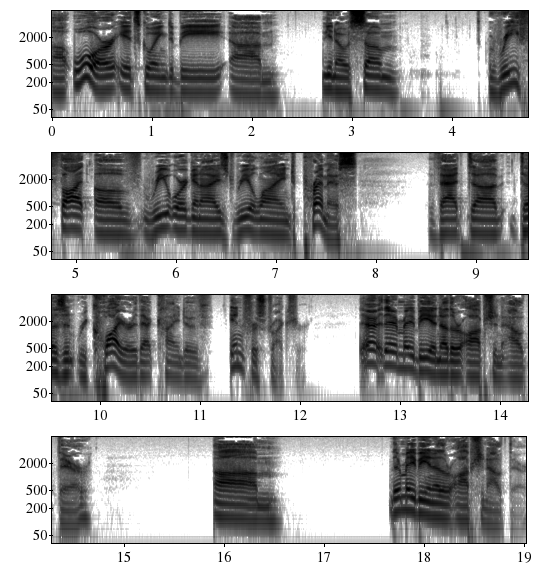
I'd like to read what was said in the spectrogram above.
Uh, or it's going to be, um, you know, some rethought of, reorganized, realigned premise that uh, doesn't require that kind of infrastructure. There, there may be another option out there. Um, there may be another option out there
